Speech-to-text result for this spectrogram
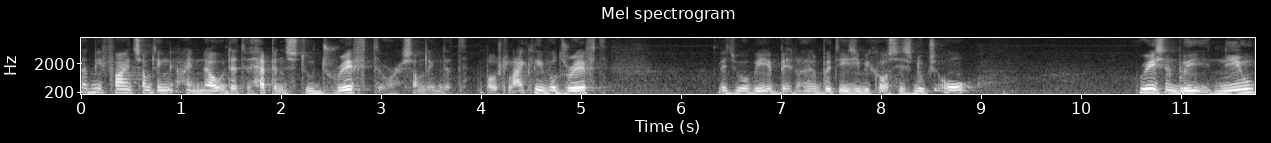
Let me find something I know that happens to drift or something that most likely will drift, which will be a bit a little bit easy because this looks all reasonably new.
